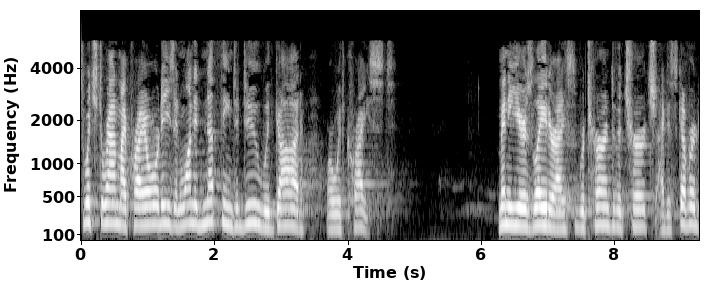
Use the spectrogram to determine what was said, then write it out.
switched around my priorities, and wanted nothing to do with God or with Christ. Many years later, I returned to the church. I discovered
